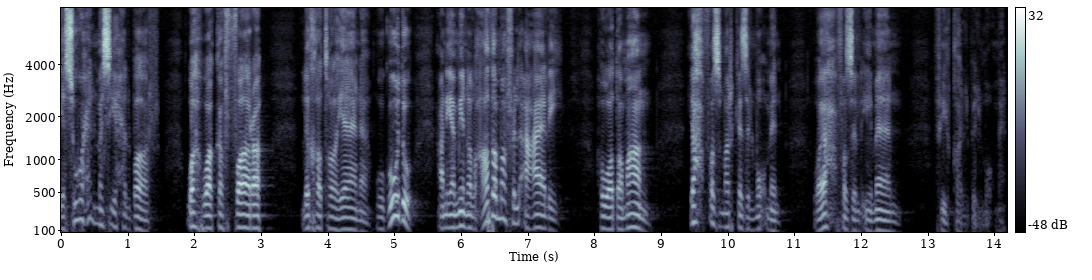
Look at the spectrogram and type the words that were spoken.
يسوع المسيح البار وهو كفارة لخطايانا. وجوده عن يمين العظمة في الأعالي هو ضمان يحفظ مركز المؤمن ويحفظ الإيمان في قلب المؤمن.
